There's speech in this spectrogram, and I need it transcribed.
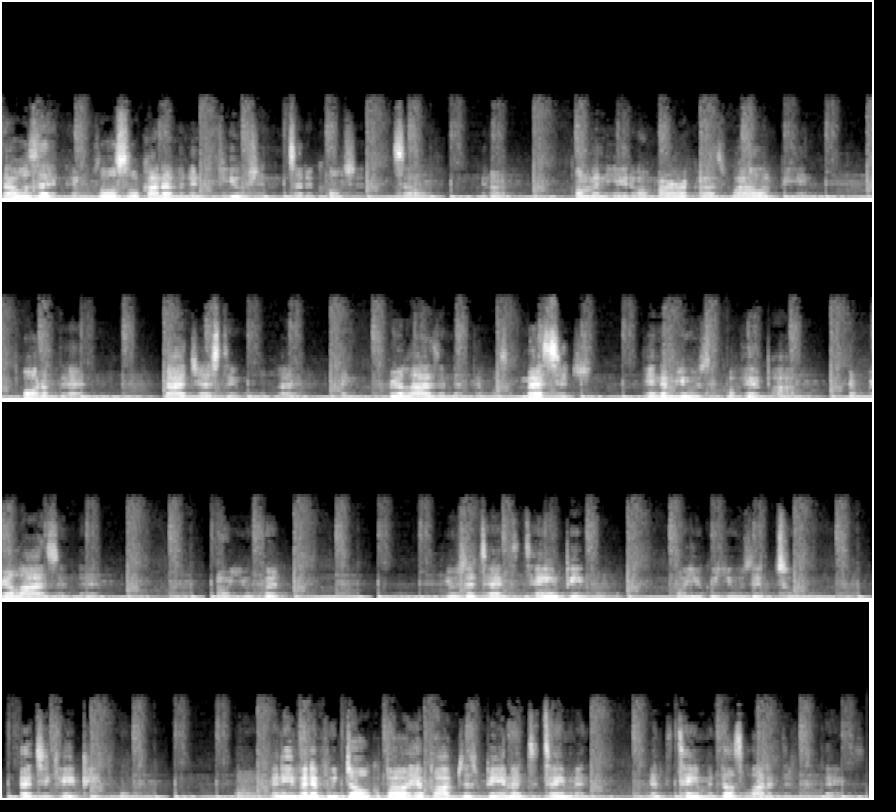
that was it. It was also kind of an infusion into the culture itself, you know, coming here to America as well and being part of that, digesting all that, and realizing that there was a message in the music of hip hop, and realizing that you know you could use it to entertain people, or you could use it to educate people. Uh, and even if we joke about hip hop just being entertainment, entertainment does a lot of different things.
